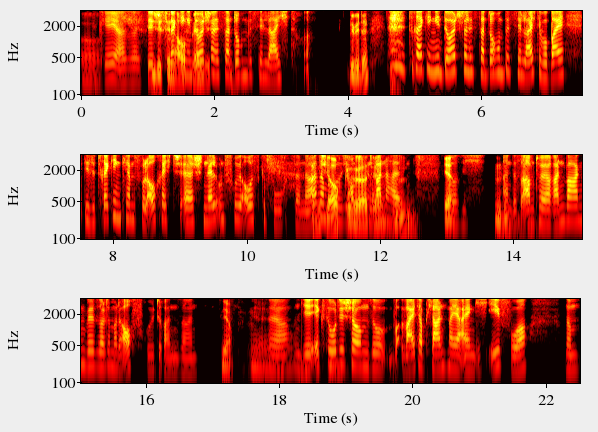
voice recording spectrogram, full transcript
äh, okay, also ich sehe, Trekking aufwendig. in Deutschland ist dann doch ein bisschen leichter. Wie bitte? Trekking in Deutschland ist dann doch ein bisschen leichter, wobei diese Trekking-Camps wohl auch recht äh, schnell und früh ausgebucht sind. Ne? Also muss man sich gehört, auch ein bisschen ja. ranhalten. Mhm. Ja. Man sich mhm. an das Abenteuer ranwagen will, sollte man da auch früh dran sein. Ja. Ja, ja, ja. Und je exotischer, umso weiter plant man ja eigentlich eh vor. Dann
